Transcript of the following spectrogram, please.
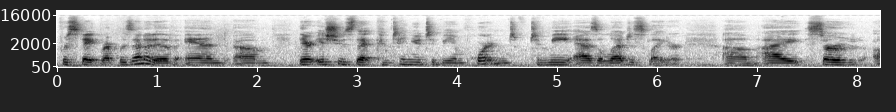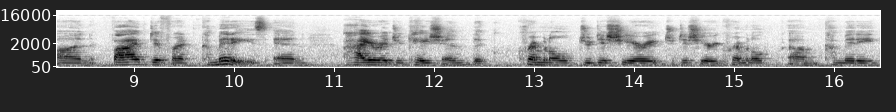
for state representative. And um, they're issues that continue to be important to me as a legislator. Um, I served on five different committees and higher education, the criminal judiciary, judiciary criminal um, committee,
